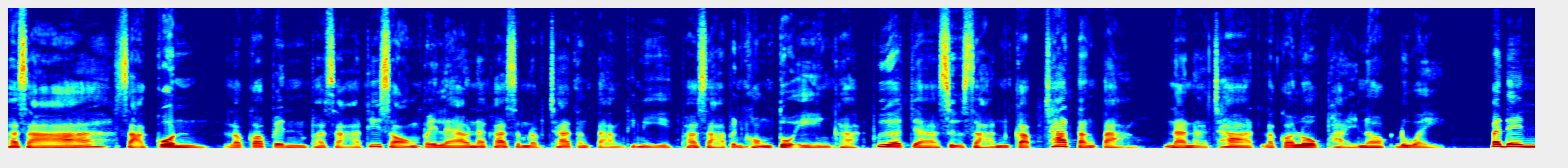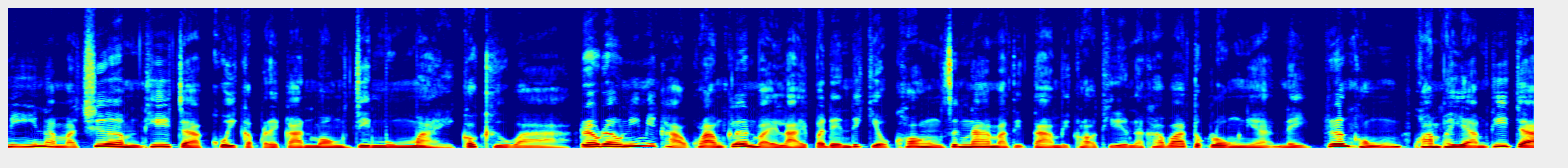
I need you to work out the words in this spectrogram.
ภาษาสากล แล้วก็เป็นภาษาที่สองไปแล้วนะคะสำหรับชาติต่างๆ ที่มีภาษาเป็นของตัวเองค่ะ เพื่อจะสื่อสารกับชาติต่างๆ นานาชาติแล้วก็โลกภายนอกด้วย ประเด็นนี้นำมาเชื่อมที่จะคุยกับรายการมองจีนมุมใหม่ ก็คือว่าเร็วๆนี้มีข่าวความเคลื่อนไหวหลายประเด็นที่เกี่ยวข้อง ซึ่งน่ามาติดตามวิเคราะห์ทีเดียวนะคะว่าตกลงเนี่ยในเรื่องของความพยายามที่จะ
